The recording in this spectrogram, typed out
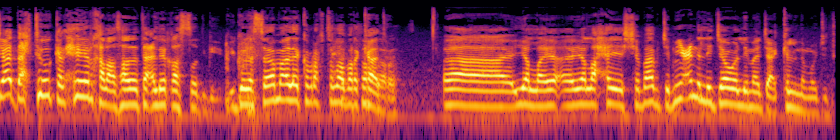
جاء دحتوك الحين. خلاص هذا تعليق الصدقي يقول السلام عليكم ورحمة الله وبركاته. آه يلا يلا حي الشباب. جميعا اللي جاء واللي ما جاء كلنا موجود.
